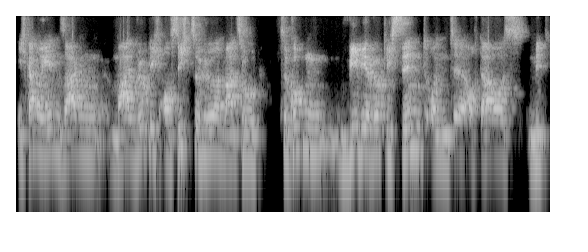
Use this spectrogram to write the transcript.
ich kann nur jedem sagen, mal wirklich auf sich zu hören, mal zu, zu gucken, wie wir wirklich sind und äh, auch daraus mit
